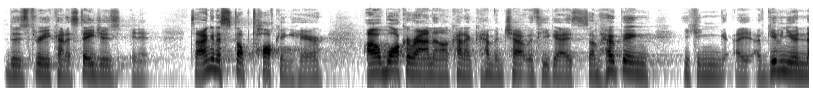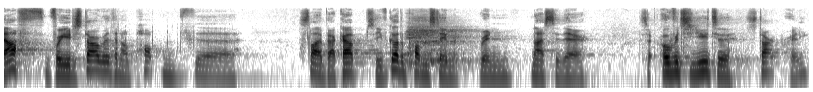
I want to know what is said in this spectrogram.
those three kind of stages in it. So I'm going to stop talking here. I'll walk around and I'll kind of come and chat with you guys. So I'm hoping you can, I, have given you enough for you to start with and I'll pop the slide back up. So you've got the problem statement written nicely there. So over to you to start, really.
